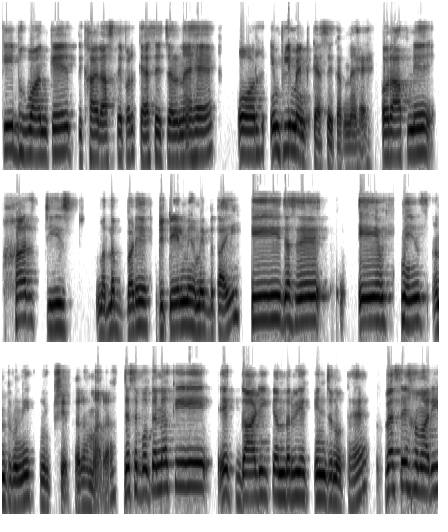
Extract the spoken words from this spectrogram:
कि भगवान के दिखाए रास्ते पर कैसे चलना है और इम्प्लीमेंट कैसे करना है। और आपने हर चीज़ मतलब बड़े डिटेल में हमें बताई कि जैसे ए मीन्स अंदरूनी कुरुक्षेत्र हमारा। जैसे बोलते हैं ना कि एक गाड़ी के अंदर भी एक इंजन होता है, वैसे हमारी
